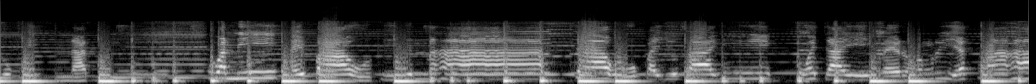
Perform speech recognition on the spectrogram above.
ทุกวินาที วันนี้ให้เฝ้าคืนมาเจ้าไปอยู่ใสหัวใจใครร้องเรียกหา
